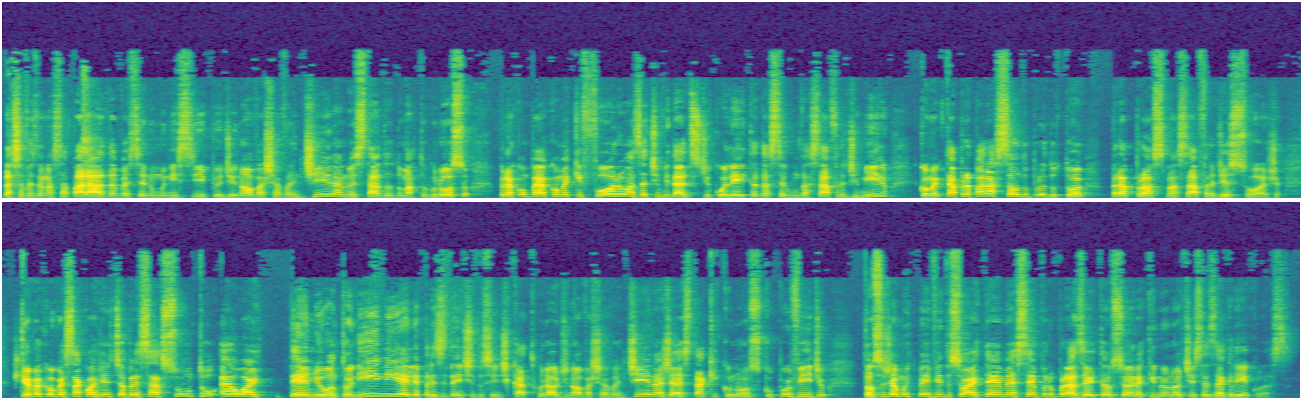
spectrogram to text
Dessa vez a nossa parada vai ser no município de Nova Chavantina, no estado do Mato Grosso, para acompanhar como é que foram as atividades de colheita da segunda safra de milho e como é que está a preparação do produtor para a próxima safra de soja. Quem vai conversar com a gente sobre esse assunto é o Artemio Antonini, ele é presidente do Sindicato Rural de Nova Chavantina, já está aqui conosco por vídeo. Então seja muito bem-vindo, senhor Artemio, é sempre um prazer ter o senhor aqui no Notícias Agrícolas.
